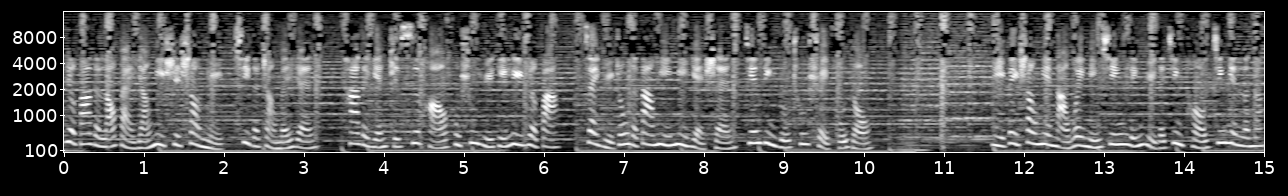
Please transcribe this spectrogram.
热巴的老板杨幂是少女系的掌门人。她的颜值丝毫不输于迪丽热巴，在雨中的大幂幂，眼神坚定如出水芙蓉。你被上面哪位明星淋雨的镜头惊艳了呢？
